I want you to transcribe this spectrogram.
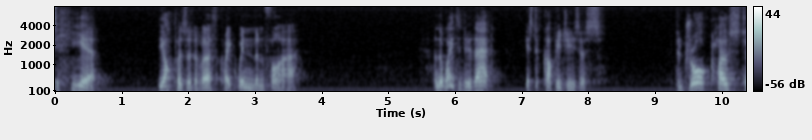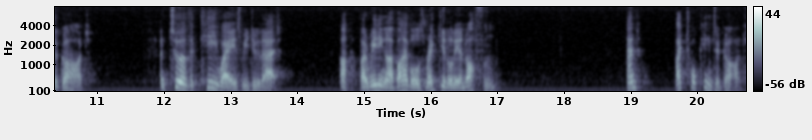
to hear the opposite of earthquake, wind, and fire? And the way to do that is to copy Jesus, to draw close to God. And two of the key ways we do that are by reading our Bibles regularly and often, and by talking to God.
